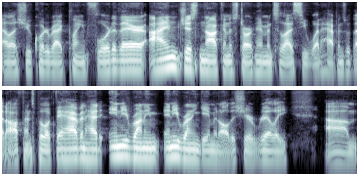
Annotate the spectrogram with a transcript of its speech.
LSU quarterback playing Florida there. I'm just not going to start him until I see what happens with that offense. But look, they haven't had any running any running game at all this year, really. Um,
